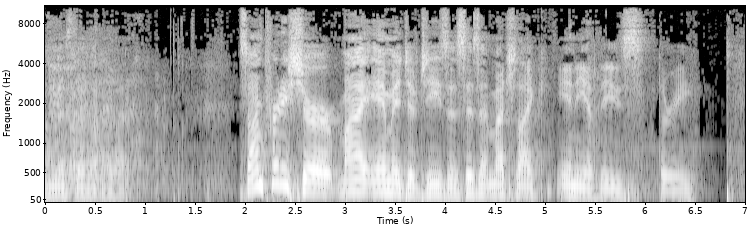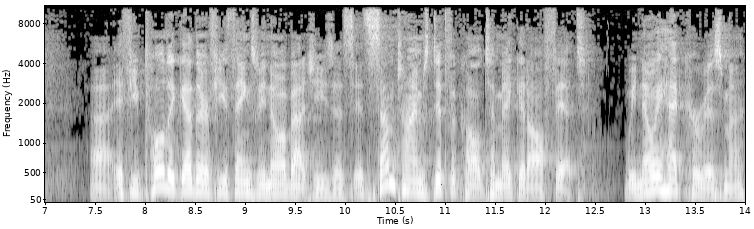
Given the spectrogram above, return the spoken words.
He just doesn't know that. So I'm pretty sure my image of Jesus isn't much like any of these three. Uh, if you pull together a few things we know about Jesus, it's sometimes difficult to make it all fit. We know he had charisma.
